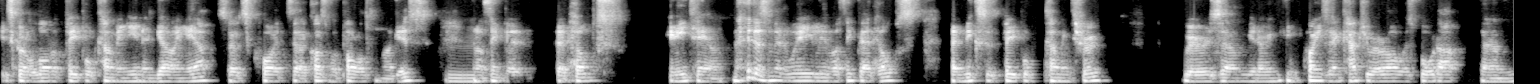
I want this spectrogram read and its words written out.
it's got a lot of people coming in and going out, so it's quite uh, cosmopolitan, I guess. Mm. And I think that that helps any town. it doesn't matter where you live. I think that helps that mix of people coming through. Whereas, um, you know, in, in, Queensland country where I was brought up, um,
